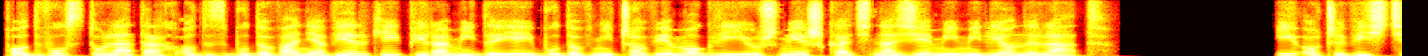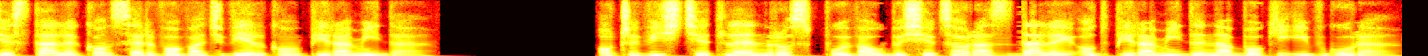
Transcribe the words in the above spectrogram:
Po 200 latach od zbudowania Wielkiej Piramidy jej budowniczowie mogli już mieszkać na Ziemi miliony lat. I oczywiście stale konserwować Wielką Piramidę. Oczywiście tlen rozpływałby się coraz dalej od piramidy na boki i w górę.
